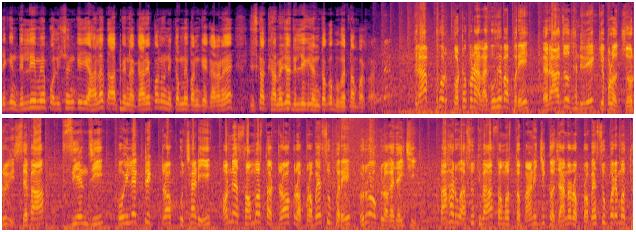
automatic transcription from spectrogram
लेकिन दिल्ली में पोल्यूशन की ये हालत आपके नकारेपन और निकम्मेपन के कारण है, जिसका खामेजा दिल्ली की जनता को भुगतना पड़ रहा है। ग्राफ फोर कटक लागू होगा राजधानी केवल ज़रूरी सेवा ସିଏନ୍ଜି ଓ ଇଲେକ୍ଟ୍ରିକ୍ ଟ୍ରକ୍କୁ ଛାଡ଼ି ଅନ୍ୟ ସମସ୍ତ ଟ୍ରକ୍ର ପ୍ରବେଶ ଉପରେ ରୋକ ଲଗାଯାଇଛି ବାହାରୁ ଆସୁଥିବା ସମସ୍ତ ବାଣିଜ୍ୟିକ ଯାନର ପ୍ରବେଶ ଉପରେ ମଧ୍ୟ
